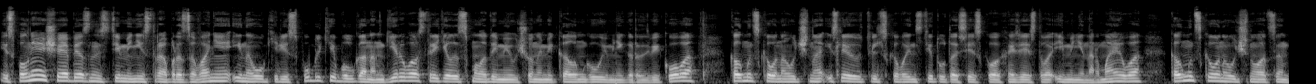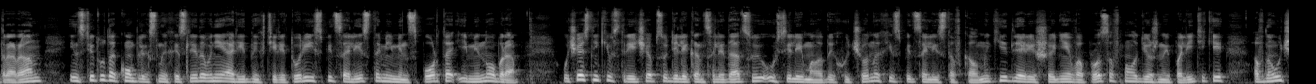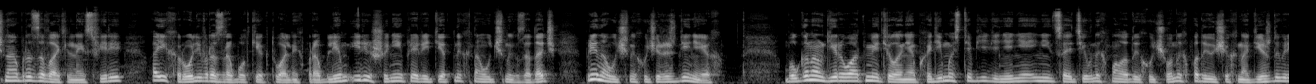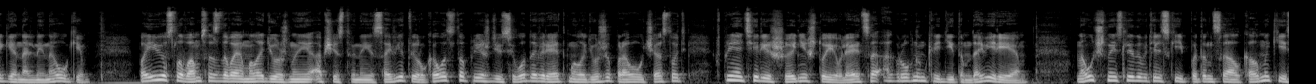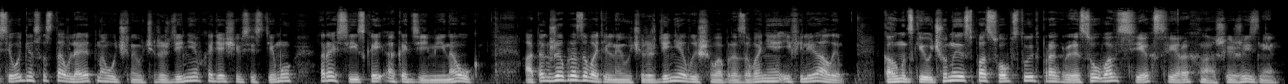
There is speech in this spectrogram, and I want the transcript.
Исполняющая обязанности министра образования и науки Республики Булган Ангирова встретилась с молодыми учеными КалМГУ имени Городовикова, Калмыцкого научно-исследовательского института сельского хозяйства имени Нармаева, Калмыцкого научного центра РАН, Института комплексных исследований аридных территорий специалистами Минспорта и Минобра. Участники встречи обсудили консолидацию усилий молодых ученых и специалистов Калмыкии для решения вопросов молодежной политики в научно-образовательной сфере, о их роли в разработке актуальных проблем и решении приоритетных научных задач при научных учреждениях. Булган Ангирова отметила необходимость объединения инициативных молодых ученых, подающих надежды в региональной науке. По ее словам, создавая молодежные общественные советы, руководство прежде всего доверяет молодежи право участвовать в принятии решений, что является огромным кредитом доверия. Научно-исследовательский потенциал Калмыкии сегодня составляет научные учреждения, входящие в систему Российской Академии Наук, а также образовательные учреждения высшего образования и филиалы. Калмыцкие ученые способствуют прогрессу во всех сферах нашей жизни.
